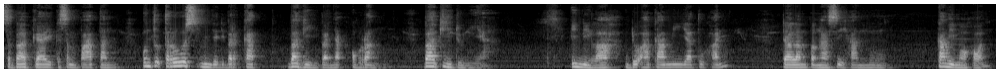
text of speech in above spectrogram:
sebagai kesempatan untuk terus menjadi berkat bagi banyak orang, bagi dunia. Inilah doa kami ya Tuhan, dalam pengasihan-Mu kami mohon.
